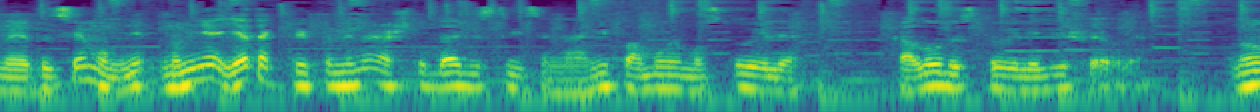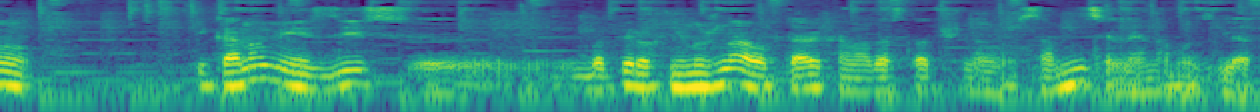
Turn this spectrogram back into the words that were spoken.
на эту тему. Мне, но мне, я так припоминаю, что да, действительно, они, по-моему, стоили, колоды стоили дешевле. Но экономия здесь, э, во-первых, не нужна, а во-вторых, она достаточно сомнительная, на мой взгляд.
